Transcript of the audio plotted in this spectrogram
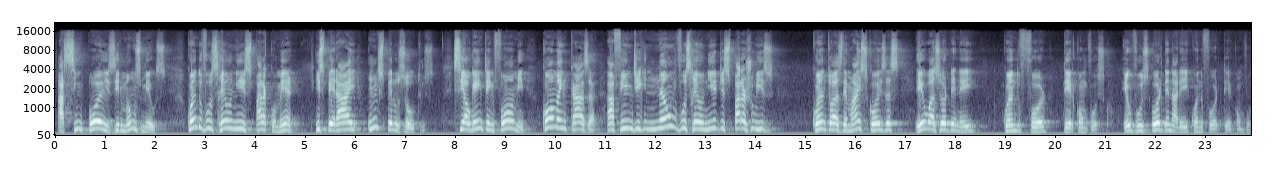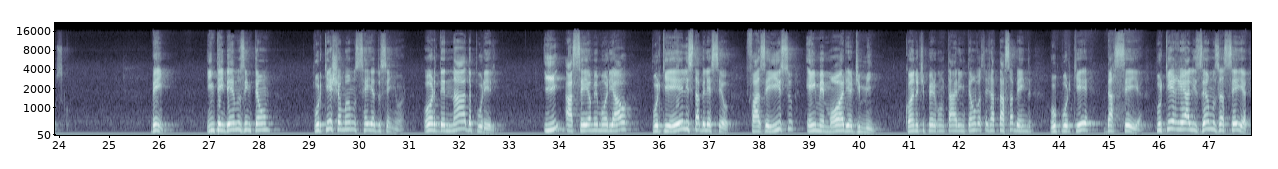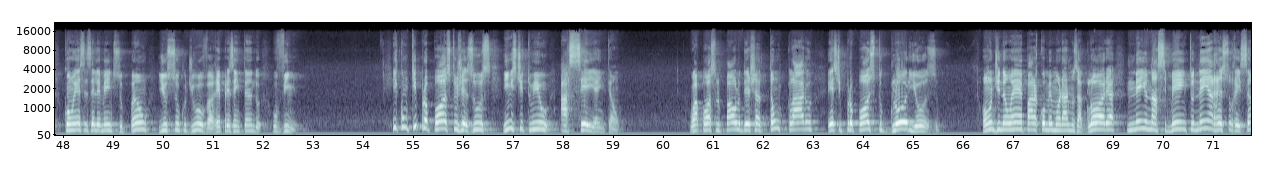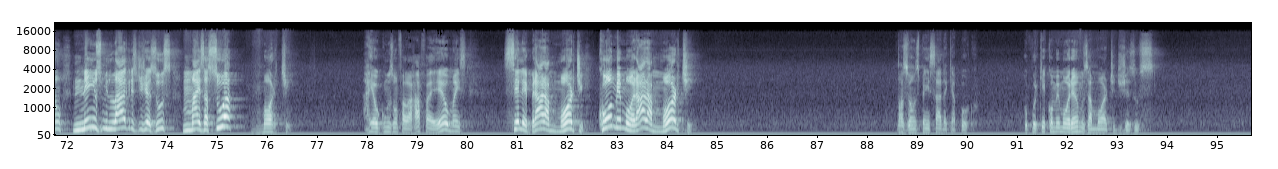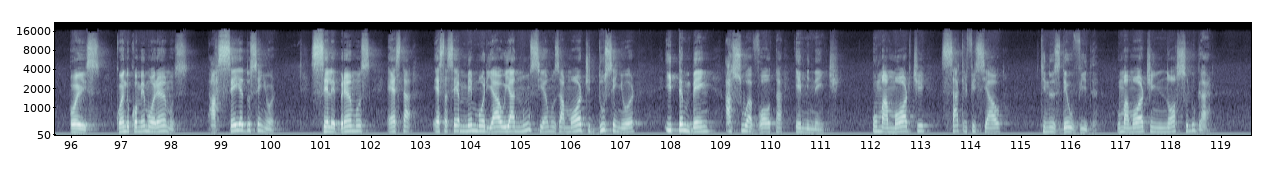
Assim, pois, irmãos meus, quando vos reunis para comer, esperai uns pelos outros. Se alguém tem fome, coma em casa, a fim de não vos reunirdes para juízo. Quanto às demais coisas, eu as ordenei quando for ter convosco. Eu vos ordenarei quando for ter convosco. Bem, entendemos então por que chamamos ceia do Senhor, ordenada por Ele, e a ceia memorial, porque Ele estabeleceu fazer isso em memória de mim. Quando te perguntarem, então, você já está sabendo o porquê da ceia. Por que realizamos a ceia com esses elementos, o pão e o suco de uva, representando o vinho? E com que propósito Jesus instituiu a ceia, então? O apóstolo Paulo deixa tão claro este propósito glorioso onde não é para comemorarmos a glória, nem o nascimento, nem a ressurreição, nem os milagres de Jesus, mas a sua morte. Aí alguns vão falar, Rafael, mas celebrar a morte, comemorar a morte. Nós vamos pensar daqui a pouco o porquê comemoramos a morte de Jesus. Pois quando comemoramos a ceia do Senhor, celebramos esta, esta ceia memorial e anunciamos a morte do Senhor e também a sua volta eminente. Uma morte sacrificial que nos deu vida, uma morte em nosso lugar.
